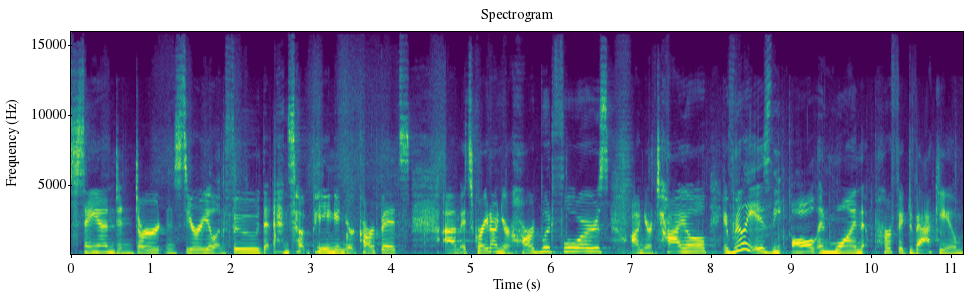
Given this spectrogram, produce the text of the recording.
sand and dirt and cereal and food that ends up being in your carpets. Um, it's great on your hardwood floors, on your tile. It really is the all-in-one perfect vacuum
